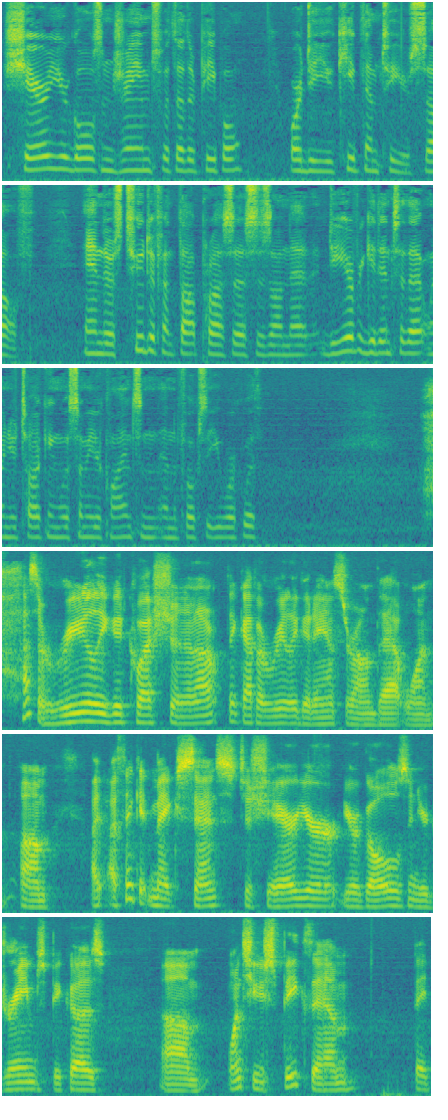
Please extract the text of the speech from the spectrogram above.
share your goals and dreams with other people or do you keep them to yourself? And there's two different thought processes on that. Do you ever get into that when you're talking with some of your clients and, and the folks that you work with? That's a really good question, and I don't think I have a really good answer on that one. Um, I, I, think it makes sense to share your, your goals and your dreams because um, once you speak them, they,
